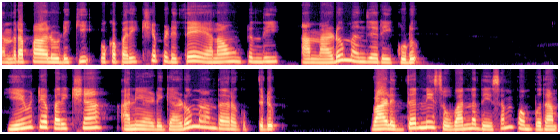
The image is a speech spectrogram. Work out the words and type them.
చంద్రపాలుడికి ఒక పరీక్ష పెడితే ఎలా ఉంటుంది? అన్నాడు మంజరీకుడు. ఏమిటే పరీక్ష? అని అడిగాడు మందారగుప్తుడు. వాళ్ళిద్దరినీ సువర్ణ దేశం పంపుదాం.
